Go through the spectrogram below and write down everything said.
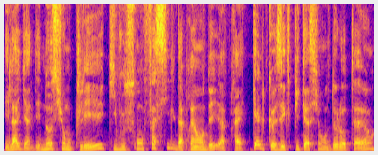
Et là, il y a des notions clés qui vous seront faciles d'appréhender après quelques explications de l'auteur.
